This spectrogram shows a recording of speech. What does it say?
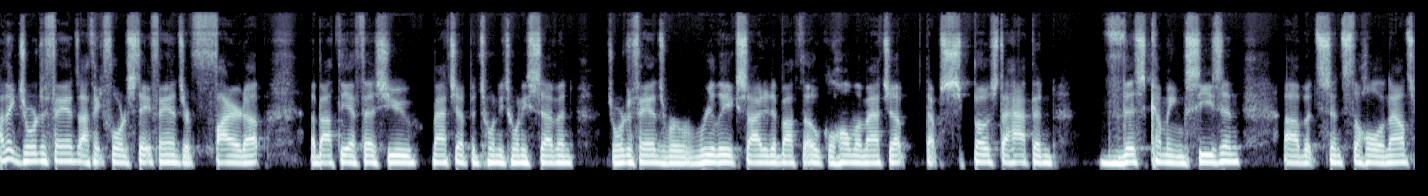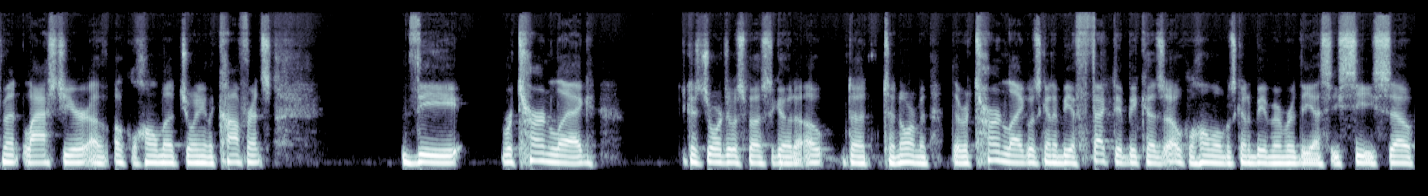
I think Georgia fans, I think Florida State fans are fired up about the FSU matchup in 2027. Georgia fans were really excited about the Oklahoma matchup that was supposed to happen this coming season. Uh, but since the whole announcement last year of Oklahoma joining the conference, the return leg, because Georgia was supposed to go to, to, to Norman, the return leg was going to be affected because Oklahoma was going to be a member of the SEC. So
